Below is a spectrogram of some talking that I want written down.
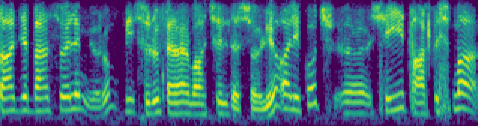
sadece ben söylemiyorum. Bir sürü Fenerbahçeli de söylüyor. Ali Koç e, şeyi tartışma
